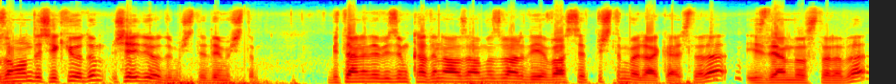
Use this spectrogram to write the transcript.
zaman da çekiyordum. Şey diyordum işte demiştim. Bir tane de bizim kadın azamız var diye bahsetmiştim böyle arkadaşlara, izleyen dostlara da.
